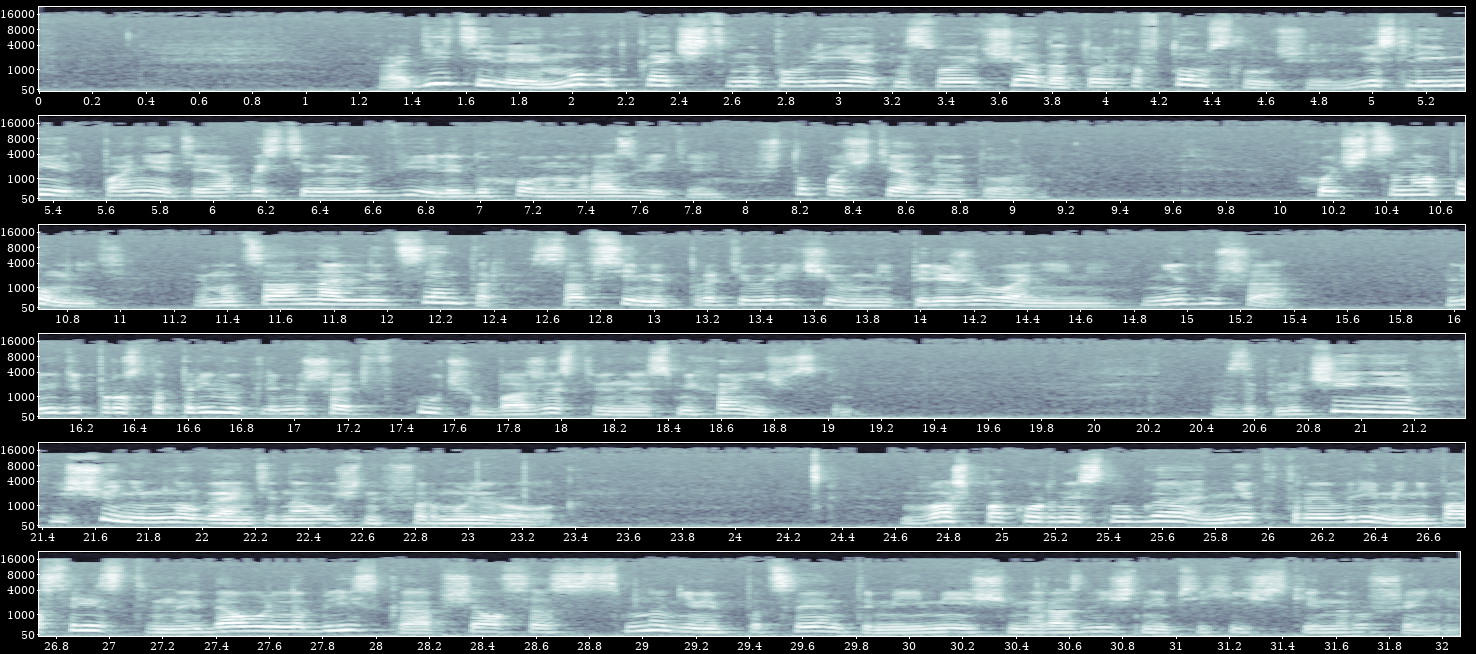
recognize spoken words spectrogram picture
Родители могут качественно повлиять на свое чадо только в том случае, если имеют понятие об истинной любви или духовном развитии, что почти одно и то же. Хочется напомнить, эмоциональный центр со всеми противоречивыми переживаниями не душа. Люди просто привыкли мешать в кучу божественное с механическим. В заключение еще немного антинаучных формулировок. Ваш покорный слуга некоторое время непосредственно и довольно близко общался с многими пациентами, имеющими различные психические нарушения,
